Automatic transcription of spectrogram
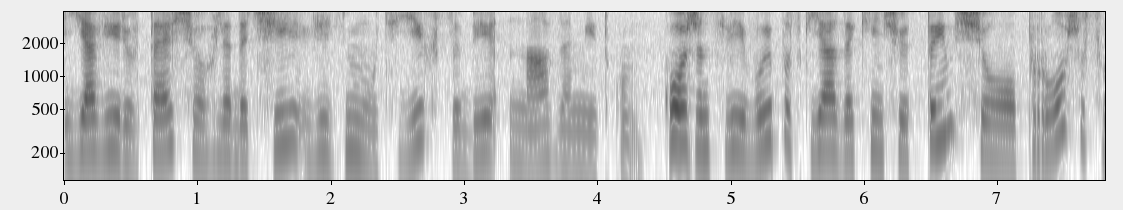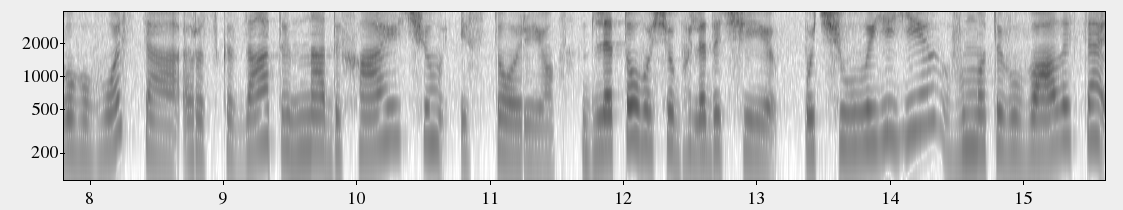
я вірю в те, що глядачі візьмуть їх собі на замітку. Кожен свій випуск я закінчую тим, що прошу свого гостя розказати надихаючу історію для того, щоб глядачі почули її, вмотивувалися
